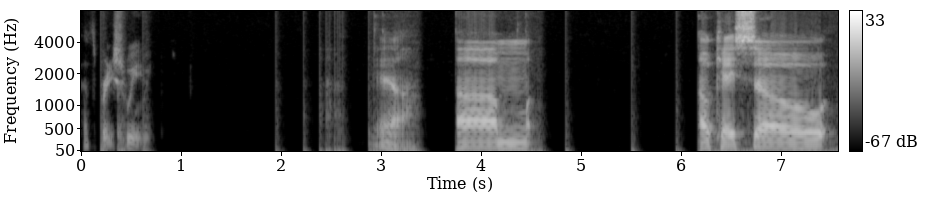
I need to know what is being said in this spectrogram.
That's pretty sweet. Yeah. Um Okay, so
